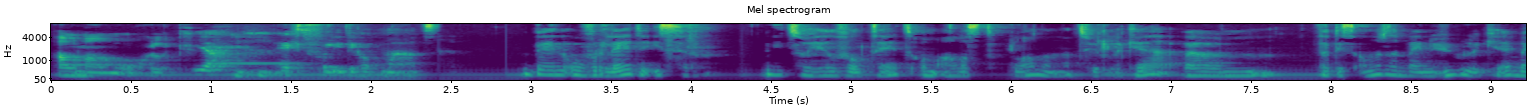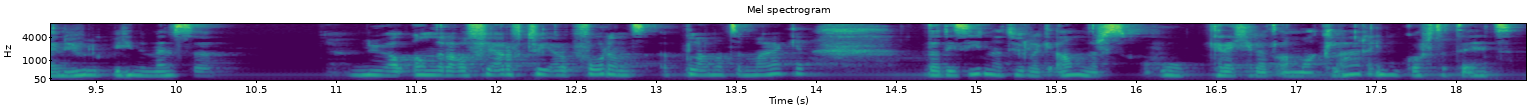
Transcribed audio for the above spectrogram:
allemaal mogelijk. Ja, echt volledig op maat. Bij een overlijden is er niet zo heel veel tijd om alles te plannen, natuurlijk. Hè. Ehm, dat is anders dan bij een huwelijk. Hè. Bij een huwelijk beginnen mensen nu al anderhalf jaar of twee jaar op voorhand plannen te maken. Dat is hier natuurlijk anders. Hoe krijg je dat allemaal klaar in een korte tijd?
